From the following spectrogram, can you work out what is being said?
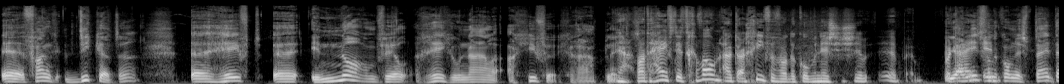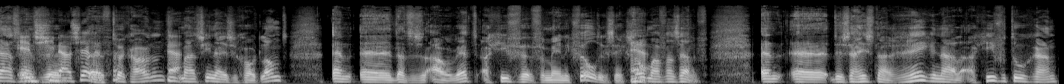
Uh, Frank Diekutter uh, heeft uh, enorm veel regionale archieven geraadpleegd. Ja, want hij heeft dit gewoon uit archieven van de communistische ja, niet van de communistische partij. Daar zijn in China ze, zelf, uh, terughoudend. Maar China is een groot land. En uh, dat is een oude wet. Archieven vermenigvuldigen zich. Zomaar vanzelf. En uh, dus hij is naar regionale archieven toegegaan.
